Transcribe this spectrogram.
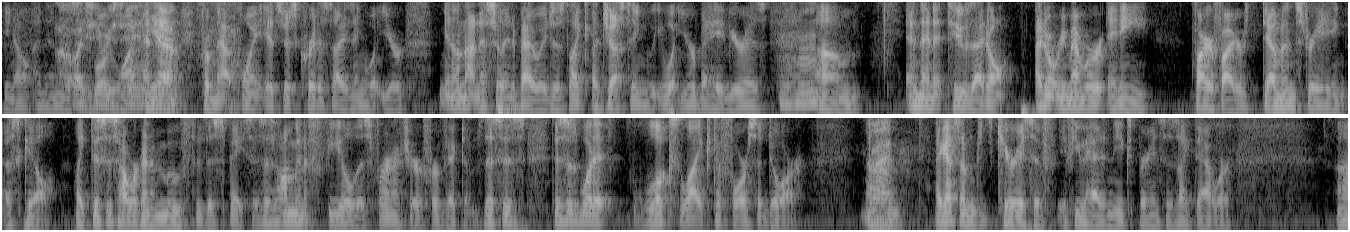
you know, and then this Oh, is what what we you're want. saying, And yeah. then from that point, it's just criticizing what you're, you know, not necessarily in a bad way, just like adjusting what your behavior is. Mm-hmm. Um, and then at twos, I don't, I don't remember any firefighters demonstrating a skill. Like this is how we're going to move through this space. This is how I'm going to feel this furniture for victims. This is this is what it looks like to force a door. Right. Um, I guess I'm just curious if if you had any experiences like that where uh,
